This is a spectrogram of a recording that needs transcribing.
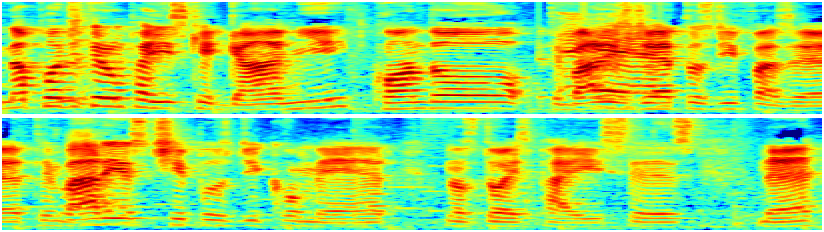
não pode ter um país que ganhe quando tem vários é. jeitos de fazer, tem claro. vários tipos de comer nos dois países, né?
